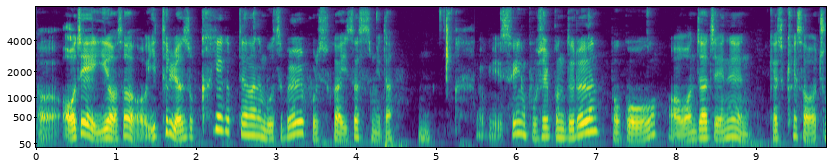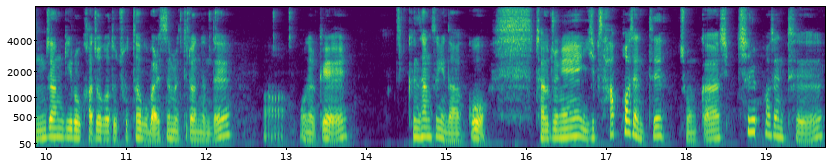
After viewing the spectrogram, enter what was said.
어, 제에 이어서 어, 이틀 연속 크게 급등하는 모습을 볼 수가 있었습니다. 음, 여기 스윙 보실 분들은 보고 어, 원자재는 계속해서 중장기로 가져가도 좋다고 말씀을 드렸는데 어, 오늘 꽤 큰 상승이 나왔고 장중에 24% 종가 17%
